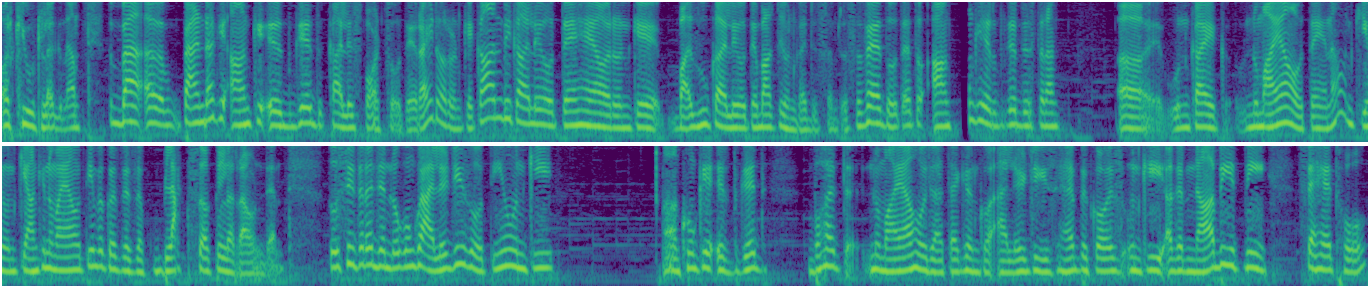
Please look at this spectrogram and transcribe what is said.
और क्यूट लगना। तो पैंडा के आँख के इर्द गिर्द काले स्पॉट्स होते हैं राइट और उनके कान भी काले होते हैं और उनके बाजू काले होते हैं, बाकी उनका जिसम जो सफ़ेद होता है तो आँखों के इर्द गिर्द जिस तरह उनका एक नुमाया होते हैं ना, उनकी उनकी आँखें नुमाया होती हैं because their black circle around तो उसी तरह जिन लोगों को एलर्जीज होती हैं, उनकी आँखों के इर्द गिर्द बहुत नुमाया हो जाता है कि उनको एलर्जीज है बिकॉज़ उनकी अगर ना भी इतनी सेहत हो,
